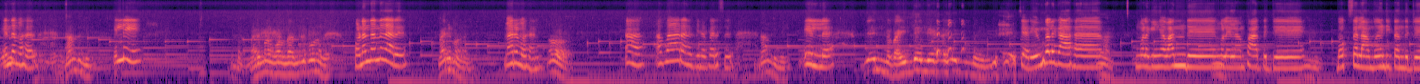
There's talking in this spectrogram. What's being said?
எந்த மகள்? நந்தினி. இல்லையே. மருமகன் கொண்டு போனது. கொண்டு வந்தது யாரு? மருமகன். மருமகன். ஓ. ஆ அப்ப யார் அனுப்பின பரிசு? நந்தினி. இல்ல. சரி உங்களுக்காக. உங்களுக்கு இங்க வந்து உங்களை எல்லாம் பார்த்துட்டு பாக்ஸ் எல்லாம் வேண்டி தந்துட்டு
